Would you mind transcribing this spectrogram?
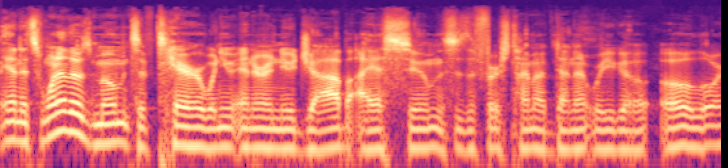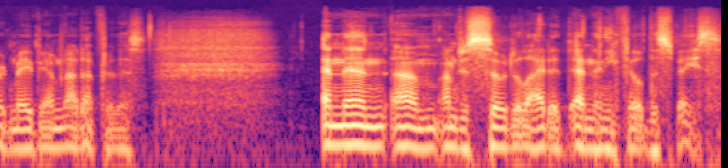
And it's one of those moments of terror when you enter a new job. I assume this is the first time I've done it where you go, oh Lord, maybe I'm not up for this. And then um, I'm just so delighted. And then he filled the space.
